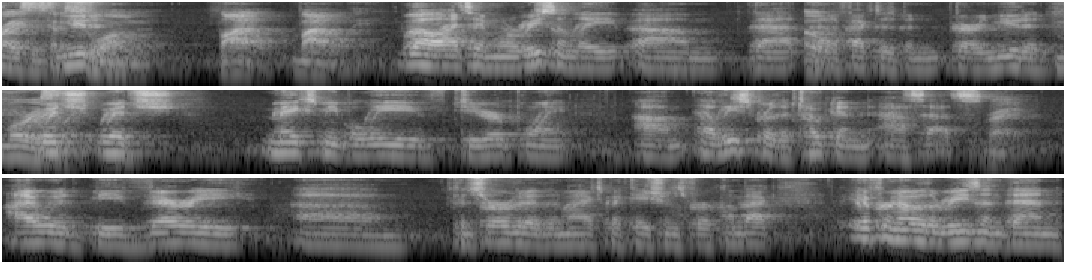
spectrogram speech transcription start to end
prices have Muted. swung viol- violently. Well, I'd say more recently, um, that, Oh. that effect has been very muted. More Which, which makes me believe, to your point, um, at least for the token assets. Right. I would be very um, conservative in my expectations for a comeback. If for no other reason, then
